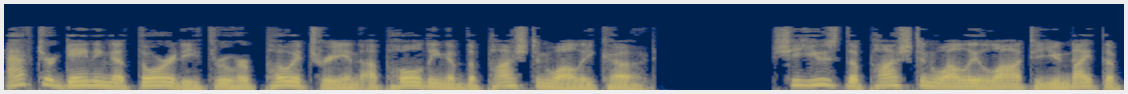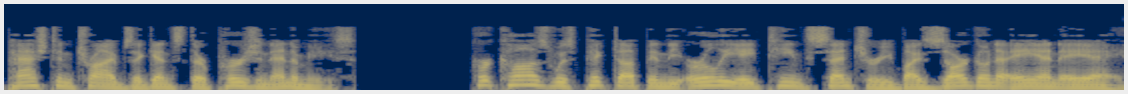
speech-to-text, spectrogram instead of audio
after gaining authority through her poetry and upholding of the Pashtunwali code. She used the Pashtunwali law to unite the Pashtun tribes against their Persian enemies. Her cause was picked up in the early 18th century by Zargona Anaa,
